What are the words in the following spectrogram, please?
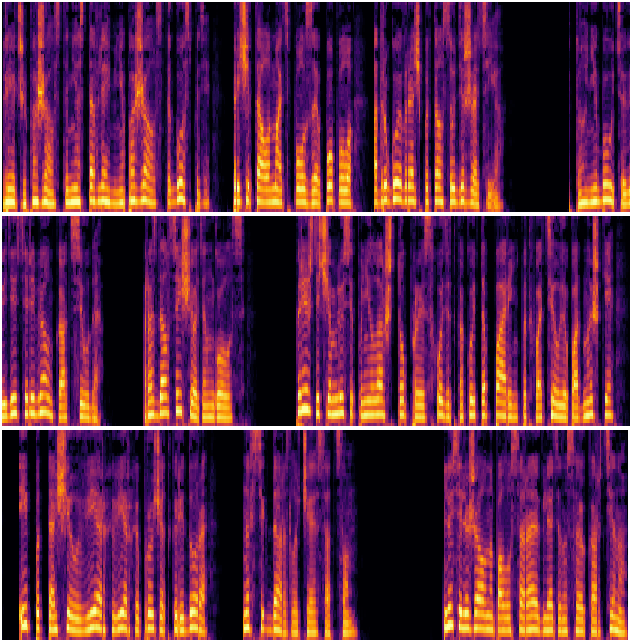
«Реджи, пожалуйста, не оставляй меня, пожалуйста, Господи!» причитала мать, ползая по полу, а другой врач пытался удержать ее. «Кто-нибудь, уведите ребенка отсюда!» Раздался еще один голос. Прежде чем Люся поняла, что происходит, какой-то парень подхватил ее подмышки и подтащил вверх, вверх и прочь от коридора, навсегда разлучая с отцом. Люся лежала на полу сарая, глядя на свою картину,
